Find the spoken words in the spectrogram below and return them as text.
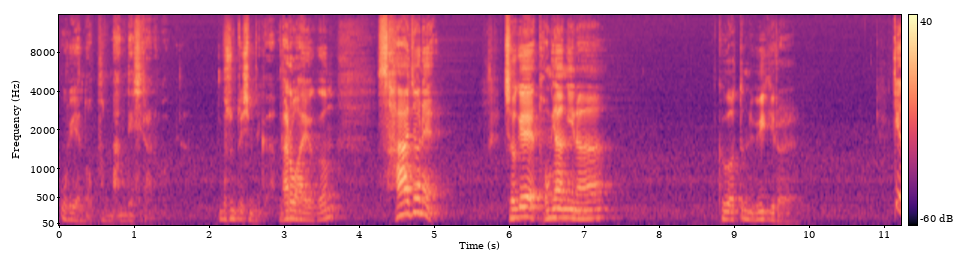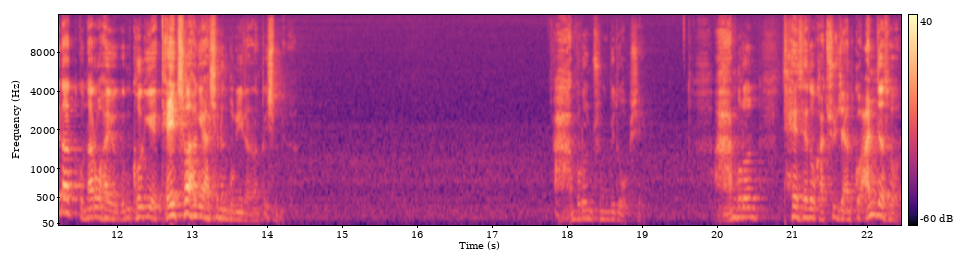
우리의 높은 망대시라는 겁니다. 무슨 뜻입니까? 나로 하여금 사전에 적의 동향이나 그 어떤 위기를 깨닫고 나로 하여금 거기에 대처하게 하시는 분이라는 뜻입니다. 아무런 준비도 없이 아무런 태세도 갖추지 않고 앉아서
